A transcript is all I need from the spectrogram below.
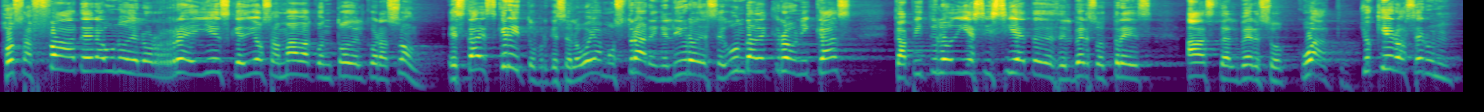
Josafat era uno de los reyes que Dios amaba con todo el corazón. Está escrito, porque se lo voy a mostrar en el libro de Segunda de Crónicas, capítulo 17, desde el verso 3 hasta el verso 4. Yo quiero hacer un,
